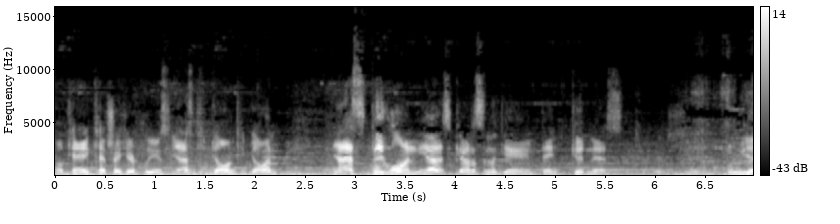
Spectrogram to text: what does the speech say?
okay, catch right here, please. Yes, keep going, keep going. Yes, big one. Yes, got us in the game. Thank goodness. In the.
